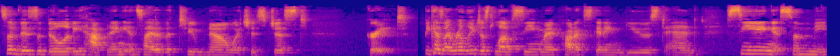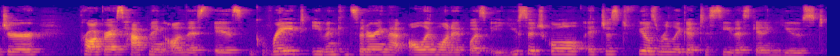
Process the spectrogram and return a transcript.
some visibility happening inside of the tube now, which is just great. Because I really just love seeing my products getting used and seeing some major progress happening on this is great, even considering that all I wanted was a usage goal. It just feels really good to see this getting used.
